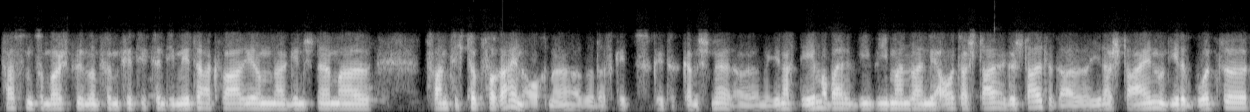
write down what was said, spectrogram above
passen zum Beispiel in so ein 45 Zentimeter Aquarium, da gehen schnell mal 20 Töpfe rein auch, ne? Also das geht, geht ganz schnell. Also je nachdem, aber wie, wie man sein Layout gestaltet. Also jeder Stein und jede Wurzel,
